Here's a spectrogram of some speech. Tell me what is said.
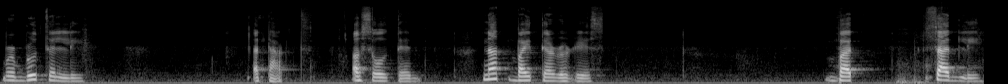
were brutally attacked, assaulted, not by terrorists, but sadly,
